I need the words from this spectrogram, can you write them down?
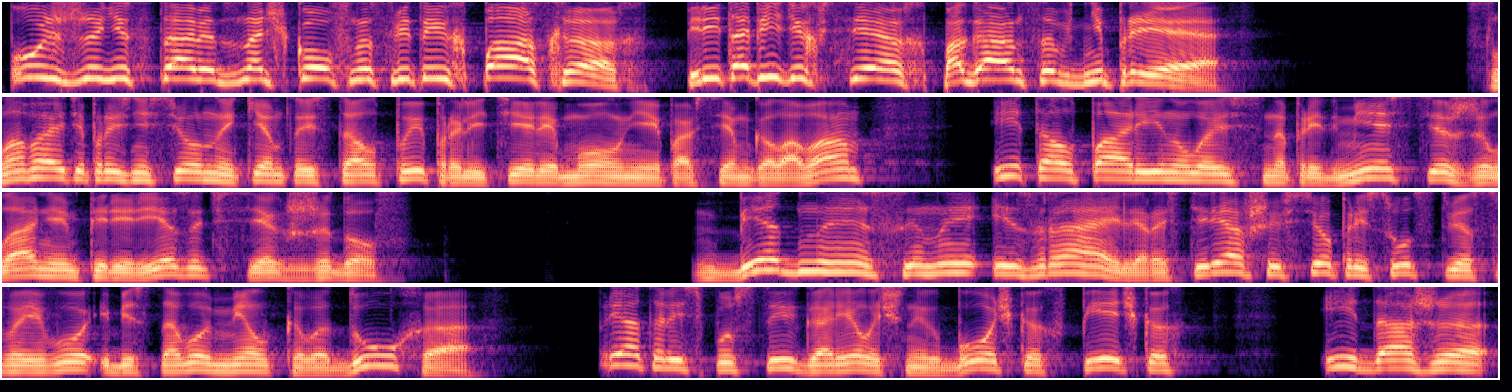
Пусть же не ставят значков на святых Пасхах! Перетопить их всех, поганцев в Днепре!» Слова эти, произнесенные кем-то из толпы, пролетели молнией по всем головам, и толпа ринулась на предместье с желанием перерезать всех жидов. Бедные сыны Израиля, растерявшие все присутствие своего и без того мелкого духа, прятались в пустых горелочных бочках, в печках и даже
